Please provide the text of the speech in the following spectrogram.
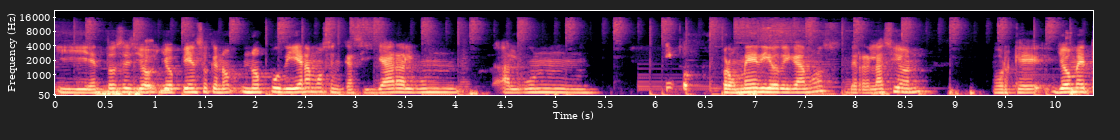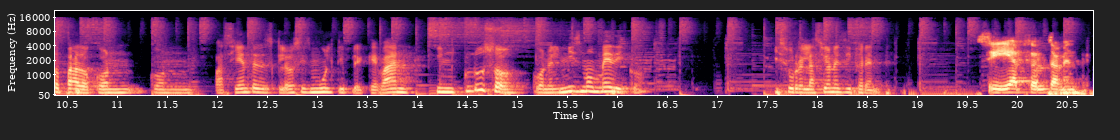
Y entonces yo, yo pienso que no, no pudiéramos encasillar algún, algún Tipo. promedio, digamos, de relación, porque yo me he topado con, con pacientes de esclerosis múltiple que van incluso con el mismo médico y su relación es diferente. Sí, absolutamente.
